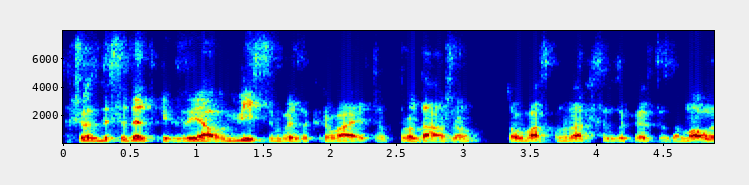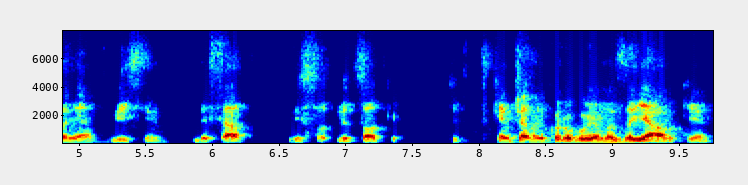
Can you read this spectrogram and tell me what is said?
Якщо з 10 таких заявок 8 ви закриваєте в продажу, то у вас конверсія в закрите замовлення 8-10%. Таким чином коригуємо заявки,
